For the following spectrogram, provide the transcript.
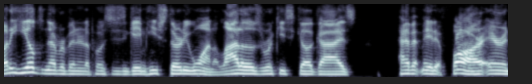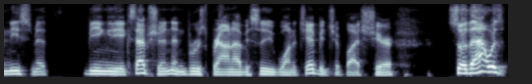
Buddy Hield's never been in a postseason game. He's 31. A lot of those rookie scale guys haven't made it far. Aaron Nesmith being the exception, and Bruce Brown obviously won a championship last year. So that was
